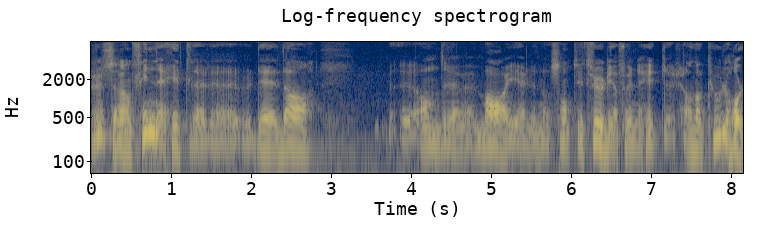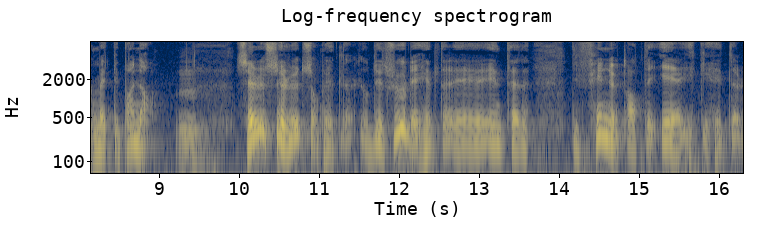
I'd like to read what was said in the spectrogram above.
russerne finner Hitler. Det er da 2. mai eller noe sånt. De tror de har funnet Hitler. Han har kulehold midt i panna. Ser, ut- ser ut som Hitler. Og de tror det er Hitler eh, inntil de finner ut at det er ikke Hitler.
